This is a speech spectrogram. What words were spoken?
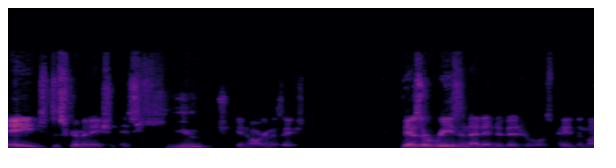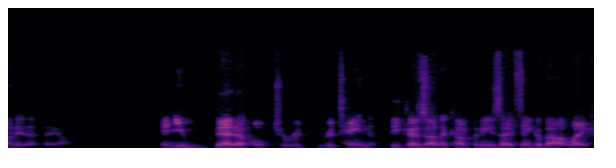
age discrimination is huge in organizations. There's a reason that individual is paid the money that they are. And you better hope to re- retain them because other companies i think about like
